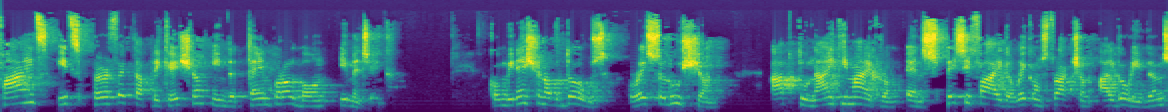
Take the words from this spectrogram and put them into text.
finds its perfect application in the temporal bone imaging. Combination of dose, resolution, up to 90 micron and specified reconstruction algorithms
